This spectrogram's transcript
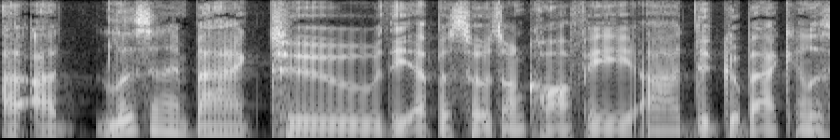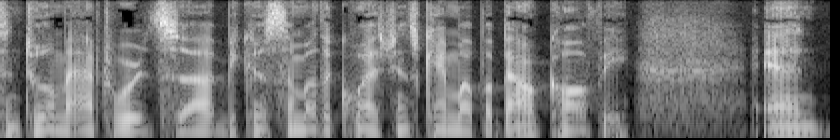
I, I, listening back to the episodes on coffee, I did go back and listen to them afterwards uh, because some other questions came up about coffee, and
